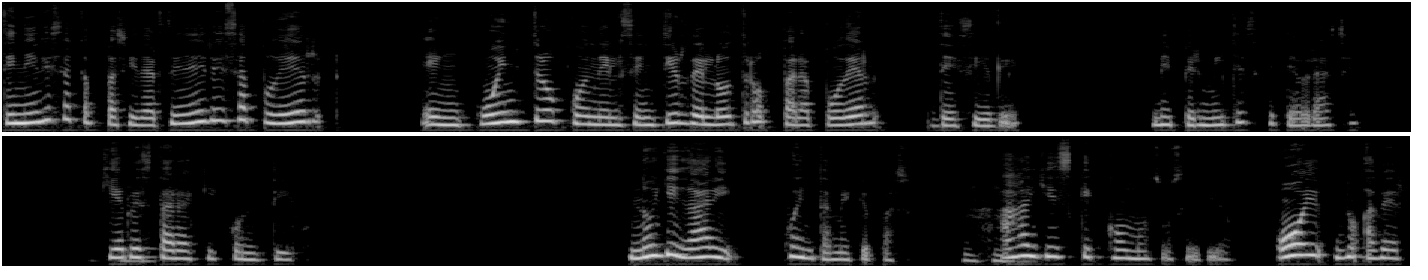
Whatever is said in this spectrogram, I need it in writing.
tener esa capacidad, tener ese poder encuentro con el sentir del otro para poder decirle, ¿me permites que te abrace? Quiero estar aquí contigo. No llegar y cuéntame qué pasó. Ay, es que cómo sucedió. Hoy, no, a ver,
